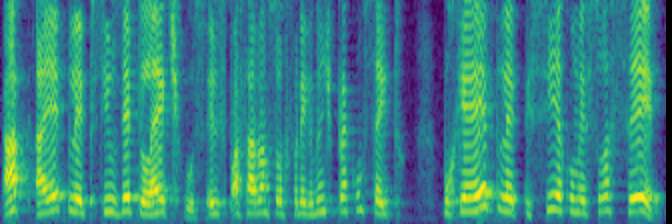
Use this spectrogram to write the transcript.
a, a epilepsia, os epiléticos, eles passaram a sofrer grande preconceito porque a epilepsia começou a ser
